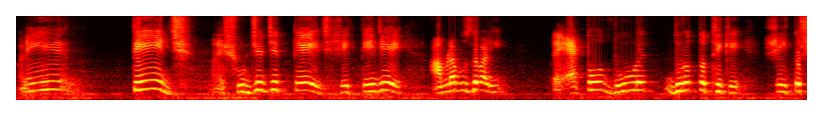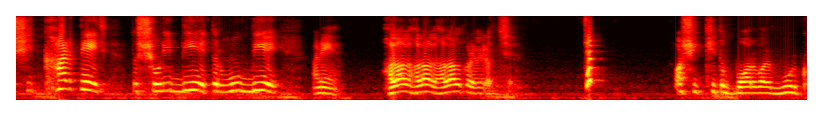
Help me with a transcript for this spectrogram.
মানে তেজ মানে সূর্যের যে তেজ, সেই তেজে আমরা বুঝতে পারি মানে এত দূর, দূরত্ব থেকে সেই তোর শিক্ষার তেজ তোর শরীর দিয়ে, তোর মুখ দিয়ে মানে হলল হলল হলল করে বেরোচ্ছে! অশিক্ষিত, বর্বর, মূর্খ,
